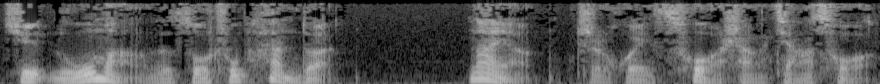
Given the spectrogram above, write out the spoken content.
去鲁莽的做出判断，那样只会错上加错。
